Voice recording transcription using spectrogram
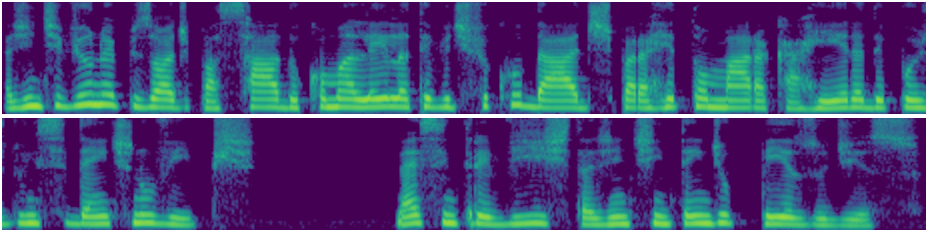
A gente viu no episódio passado como a Leila teve dificuldades para retomar a carreira depois do incidente no VIPs. Nessa entrevista, a gente entende o peso disso.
